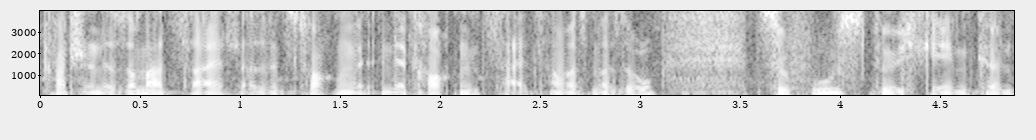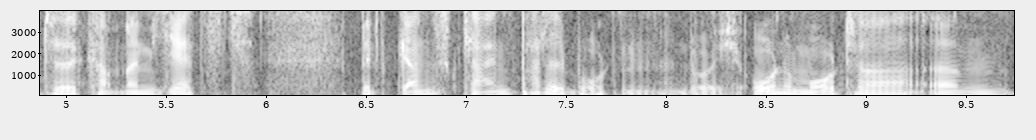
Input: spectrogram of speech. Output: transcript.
Quatsch, in der Sommerzeit, also wenn es trocken, in der Trockenzeit, sagen wir es mal so, zu Fuß durchgehen könnte, kann man jetzt mit ganz kleinen Paddelbooten durch, ohne Motor. Ähm,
